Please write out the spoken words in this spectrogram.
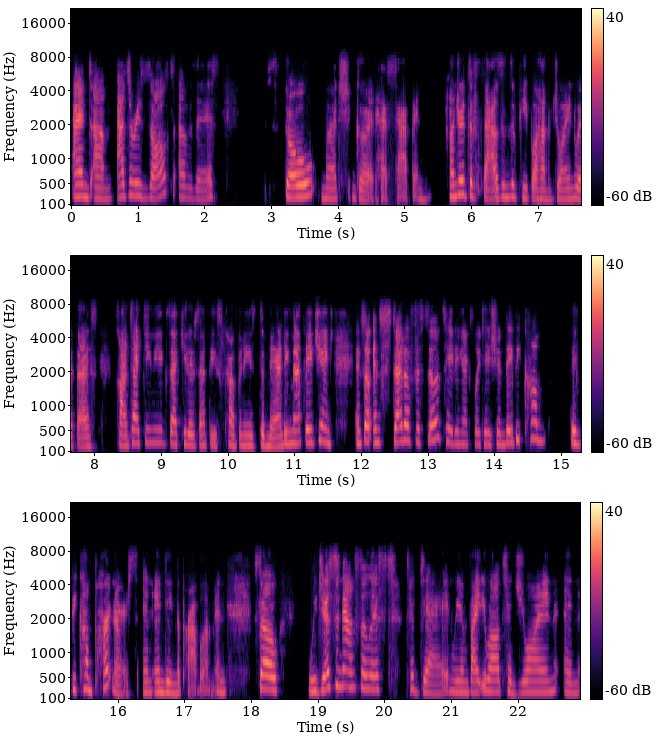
And um, as a result of this, so much good has happened. Hundreds of thousands of people have joined with us, contacting the executives at these companies, demanding that they change. And so instead of facilitating exploitation, they become they've become partners in ending the problem. And so we just announced the list today, and we invite you all to join and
